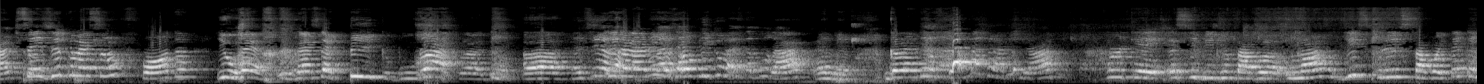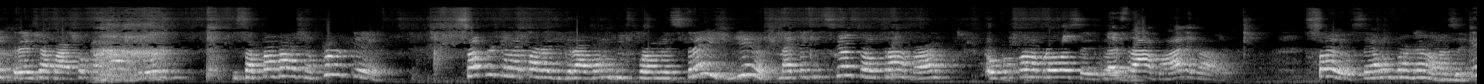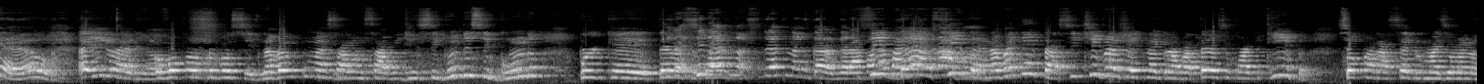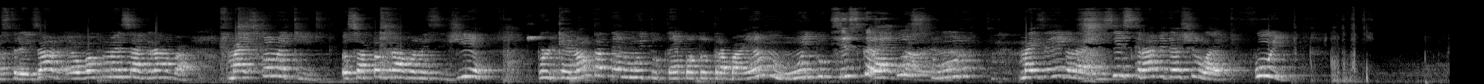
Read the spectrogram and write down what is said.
Ah, vai ganhar de Vocês viram que nós somos foda. E o resto? O resto é pica, buraco, dentro. Ah, Assim, e galerinha, mas eu eu vi que o resto é buraco. É mesmo. Galerinha, eu muito chateado porque esse vídeo tava. O nosso de inscritos tava 83, já baixou pra 14 e só tá baixando. Por quê? Só porque nós paramos de gravar um vídeo por menos 3 dias, nós temos que descansar o trabalho. Eu vou falar pra vocês. Nós trabalha, galera. Só eu, você é um vagabundo. Você que é eu. Aí, galerinha, eu vou falar pra vocês. Nós vamos começar a lançar vídeo em segunda e segunda, porque terça, Se quarta- der, se der que nós gra- gravar, se nós vai der, gravar. se der, nós vai tentar. Se tiver jeito nós gravar terça, quarta, quinta, se eu parar cedo, mais ou menos 3 horas, eu vou começar a gravar. Mas como aqui, eu só tô gravando esse dia, porque não tá tendo muito tempo, eu tô trabalhando muito. Se inscreve, Eu costuro. Mas aí, galera, se inscreve e deixa o like. Fui!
